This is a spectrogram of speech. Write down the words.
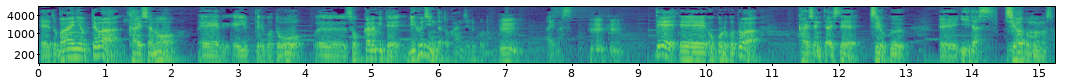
えっ、と、場合によっては会社の、えー言ってることを、えーそこから見て理不尽だと感じること。あります。うん。うん。で、えー起こることは会社に対して強く、えー言い出す。違うと思います。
